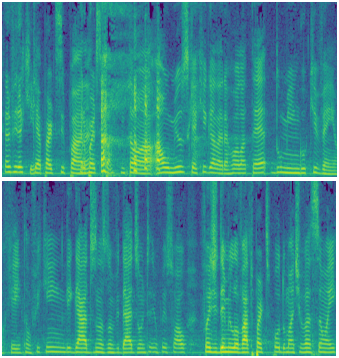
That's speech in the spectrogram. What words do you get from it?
quero vir aqui. quer participar, Quero né? participar. Então, a, a U Music aqui, galera, rola até domingo que vem, ok? Então fiquem ligados nas novidades. Ontem o pessoal foi de Demi Lovato, participou de uma ativação aí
